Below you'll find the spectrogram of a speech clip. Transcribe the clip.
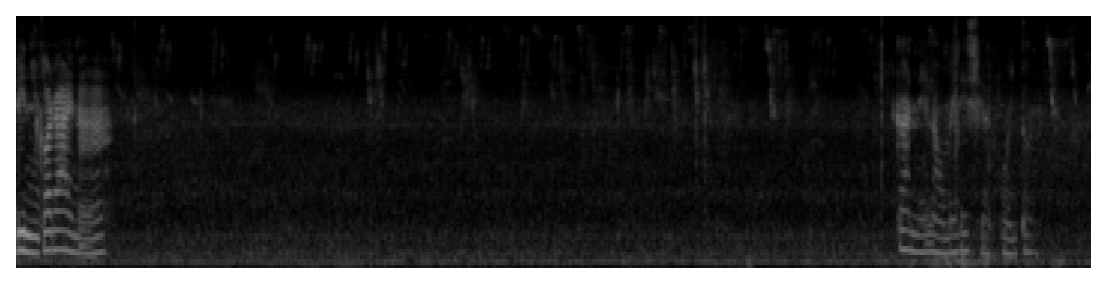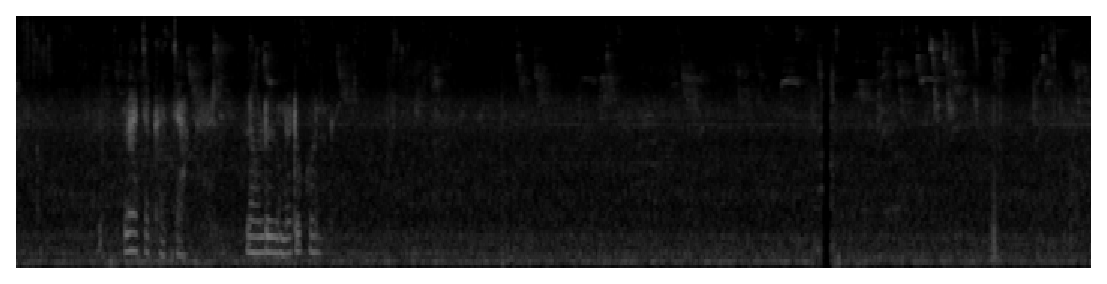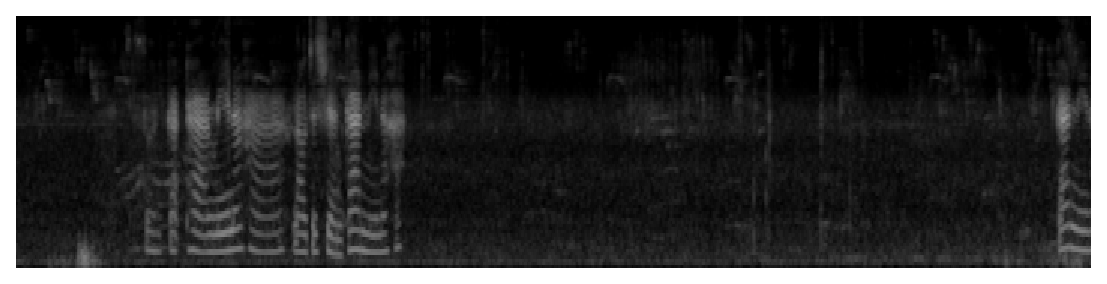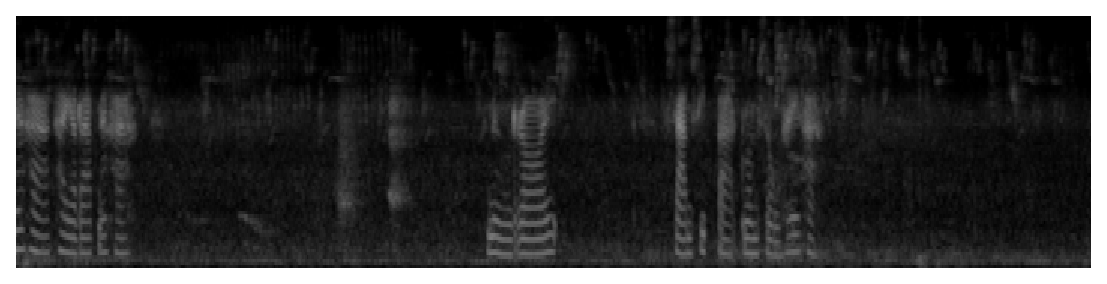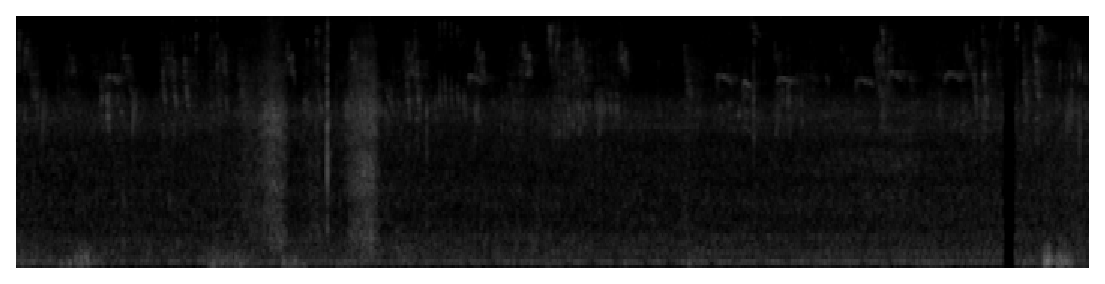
ดินก็ได้นะ ก้านนี้เราไม่ได้เฉือนโคนต้น น่าจะเกิดจากเราลืมนะทุกคน กระถางนี้นะคะ เราจะเฉือนก้านนี้นะคะ ก้านนี้นะคะใครรับนะคะหนึ่งร้อยสามสิบบาทรวมส่งให้ค่ะ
